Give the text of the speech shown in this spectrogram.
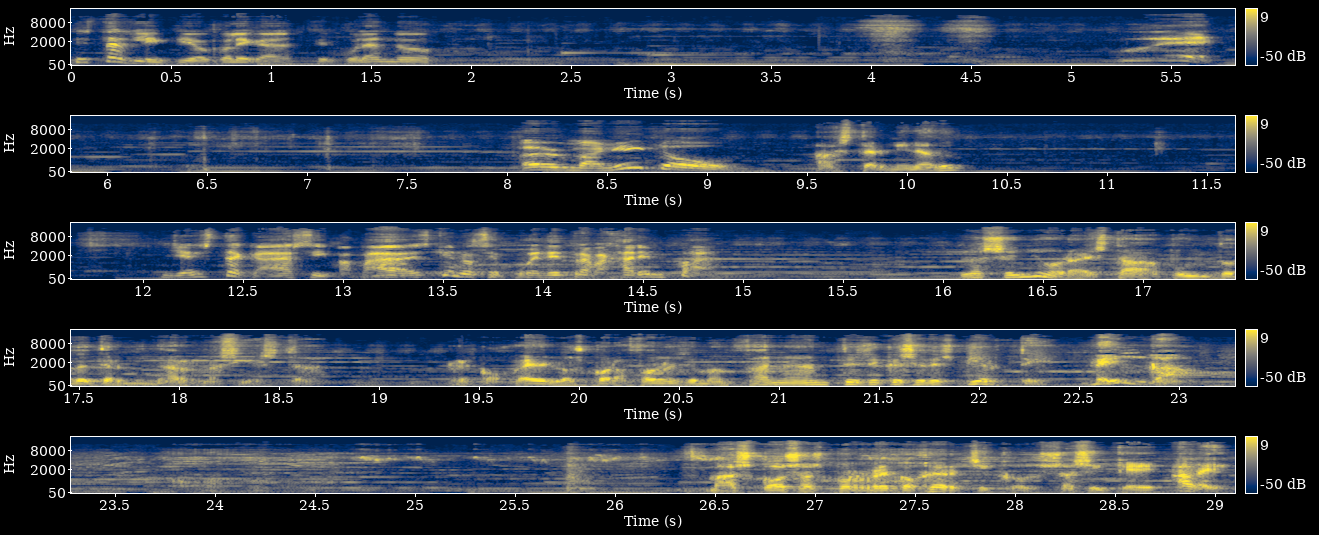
Estás limpio, colega. Circulando. Hermanito. ¿Has terminado? Ya está casi, papá. Es que no se puede trabajar en paz. La señora está a punto de terminar la siesta. Recoged los corazones de manzana antes de que se despierte. ¡Venga! Más cosas por recoger, chicos, así que, ¡ale!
